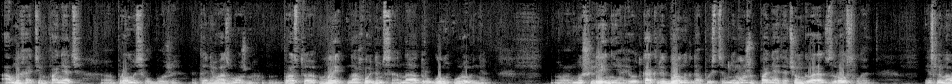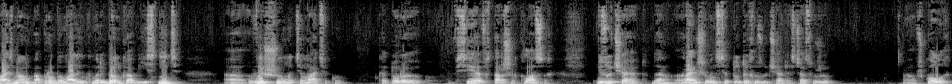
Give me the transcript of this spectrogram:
А мы хотим понять э, промысел Божий. Это невозможно. Просто мы находимся на другом уровне мышления. И вот как ребенок, допустим, не может понять, о чем говорят взрослые – если мы возьмем, попробуем маленькому ребенку объяснить а, высшую математику, которую все в старших классах изучают. Да? Раньше в институтах изучали, сейчас уже в школах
